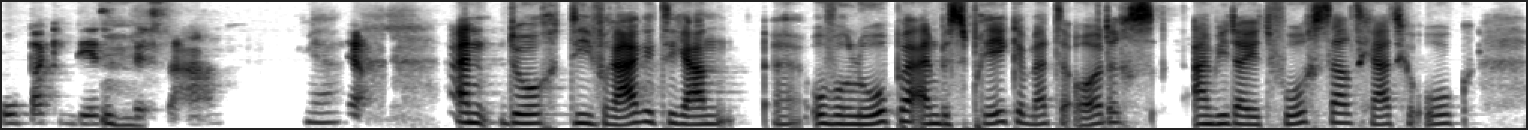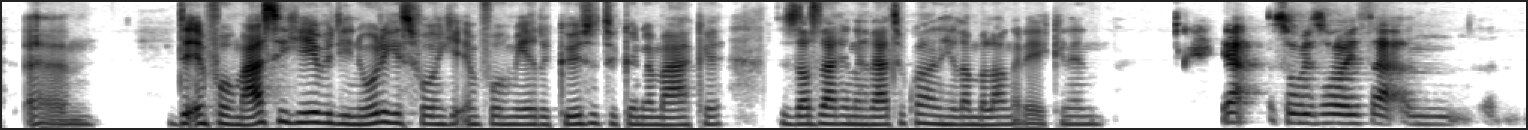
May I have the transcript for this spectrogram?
hoe pak ik deze het mhm. beste aan? Ja. ja. En door die vragen te gaan uh, overlopen en bespreken met de ouders aan wie dat je het voorstelt, gaat je ook um, de informatie geven die nodig is voor een geïnformeerde keuze te kunnen maken. Dus dat is daar inderdaad ook wel een hele belangrijke in. Ja, sowieso is dat een, een,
